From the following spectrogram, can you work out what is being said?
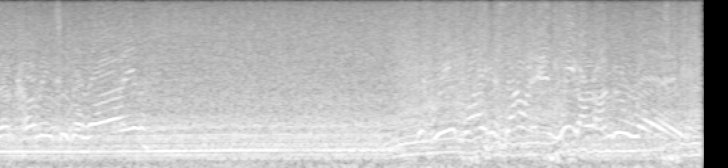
They're coming to the line. The green flag is out and we are underway.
